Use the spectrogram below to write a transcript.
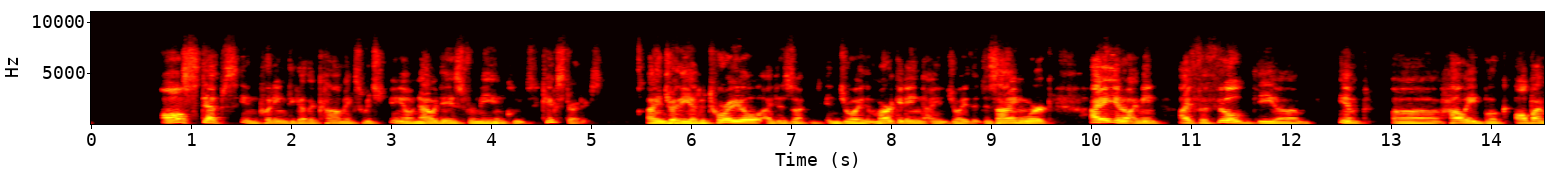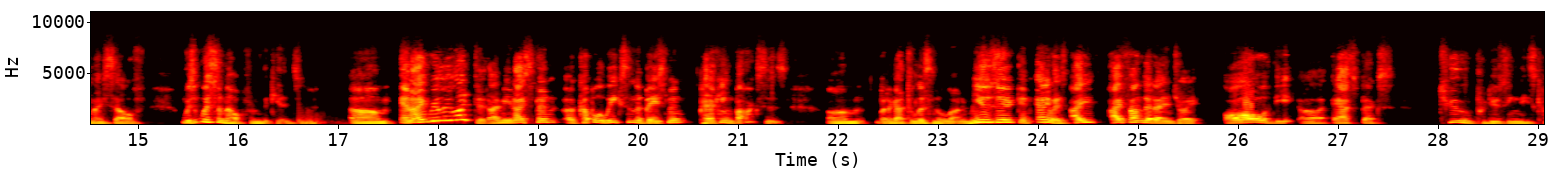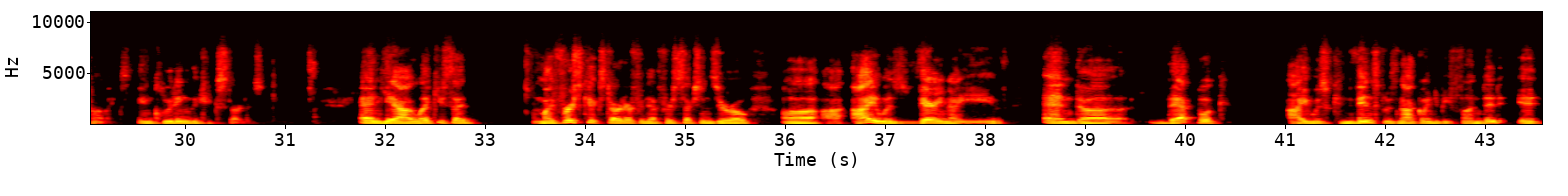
all steps in putting together comics, which you know nowadays for me includes Kickstarters. I enjoy the editorial. I desi- enjoy the marketing. I enjoy the design work. I you know I mean I fulfilled the um, Imp uh, Holly book all by myself with with some help from the kids um, and I really liked it. I mean, I spent a couple of weeks in the basement packing boxes, um, but I got to listen to a lot of music. And anyways, I I found that I enjoy all of the uh, aspects to producing these comics, including the Kickstarters. And yeah, like you said, my first Kickstarter for that first section zero, uh, I, I was very naive, and uh, that book I was convinced was not going to be funded. It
